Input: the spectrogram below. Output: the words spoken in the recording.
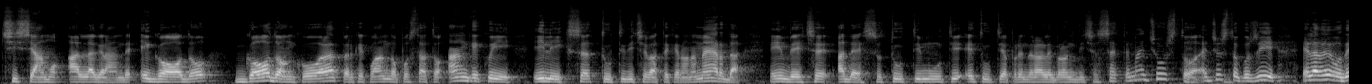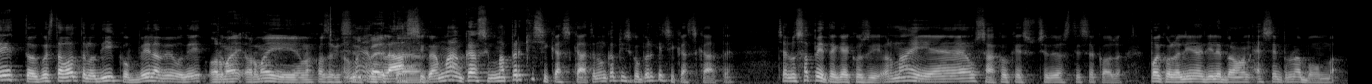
ci siamo alla grande. E godo, godo ancora perché quando ho postato anche qui i leaks tutti dicevate che era una merda. E invece adesso tutti muti e tutti a prendere la Lebron 17 ma è giusto, è giusto così. E l'avevo detto e questa volta lo dico, ve l'avevo detto. Ormai, ormai è una cosa che ormai si ripete è un classico, ormai è un classico, ma perché ci cascate? Non capisco perché ci cascate. Cioè lo sapete che è così, ormai è un sacco che succede la stessa cosa. Poi con la linea di Lebron è sempre una bomba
